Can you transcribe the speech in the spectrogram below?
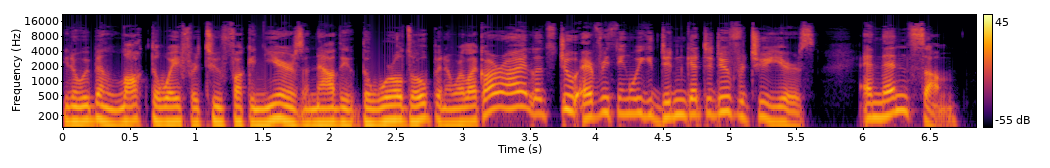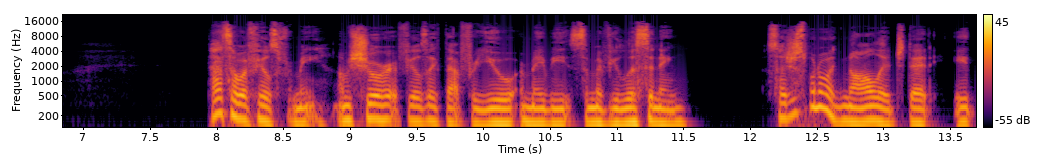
you know, we've been locked away for two fucking years and now the, the world's open and we're like, all right, let's do everything we didn't get to do for two years and then some. That's how it feels for me. I'm sure it feels like that for you or maybe some of you listening. So I just want to acknowledge that it,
